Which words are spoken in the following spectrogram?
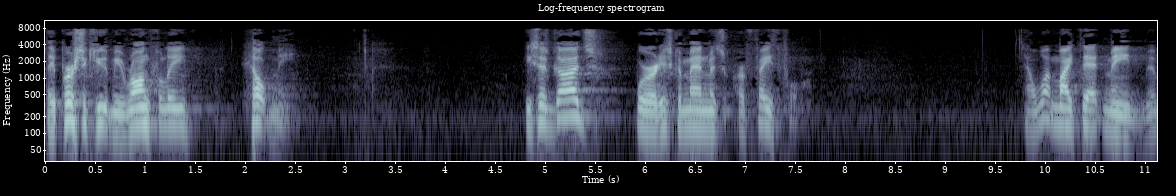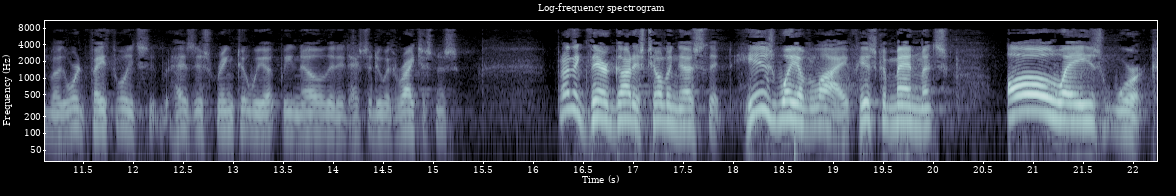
They persecute me wrongfully. Help me. He says, God's word, his commandments are faithful. Now, what might that mean? The word faithful has this ring to it. We, know that it has to do with righteousness. But I think there God is telling us that his way of life, his commandments, always work.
